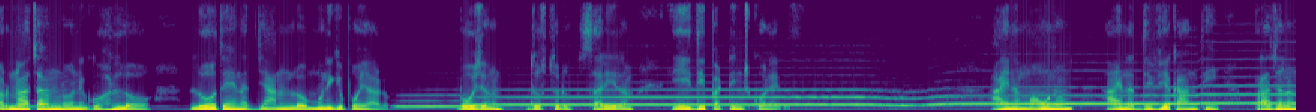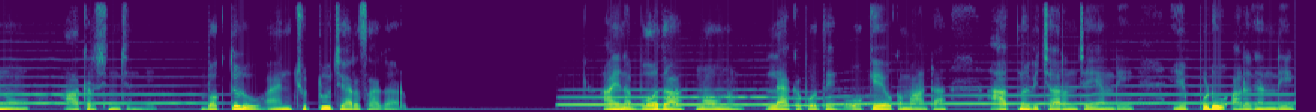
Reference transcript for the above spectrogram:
అరుణాచలంలోని గుహల్లో లోతైన ధ్యానంలో మునిగిపోయాడు. భోజనం దుస్తులు శరీరం ఏదీ పట్టించుకోలేదు. ఆయన మౌనం ఆయన దివ్యకాంతి ప్రజలను ఆకర్షించింది. భక్తులు ఆయన చుట్టూ చేరసాగారు. ఆయన బోధ మౌనం లేకపోతే ఒకే ఒక మాట ఆత్మవిచారం చేయండి ఎప్పుడూ అడగండి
